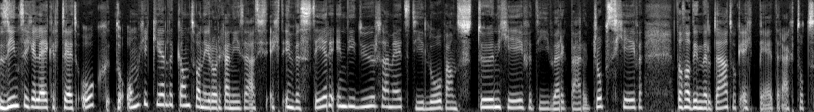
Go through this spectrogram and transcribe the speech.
We zien tegelijkertijd ook de omgekeerde kant, wanneer organisaties echt investeren in die duurzaamheid, die loopbaan steun geven, die werkbare jobs geven, dat dat inderdaad ook echt bijdraagt tot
